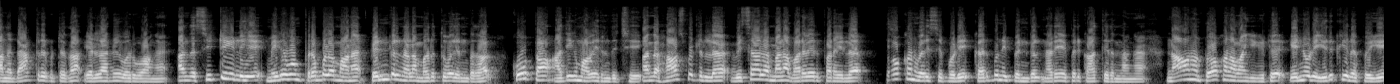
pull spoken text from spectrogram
அந்த டாக்டர் கிட்ட தான் எல்லாருமே வருவாங்க. அந்த சிட்டியிலேயே மிகவும் பிரபலமான பெண்கள் நல மருத்துவர் என்பதால் கூட்டம் அதிகமாகவே இருந்துச்சு. அந்த ஹாஸ்பிட்டல்ல விசாலமான வரவேற்பறையில டோக்கன் வரிசைப்படி கர்ப்பிணி பெண்கள் நிறைய பேர் காத்திருந்தாங்க. நானும் டோக்கனை வாங்கிக்கிட்டு என்னுடைய இருக்கையில போய்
